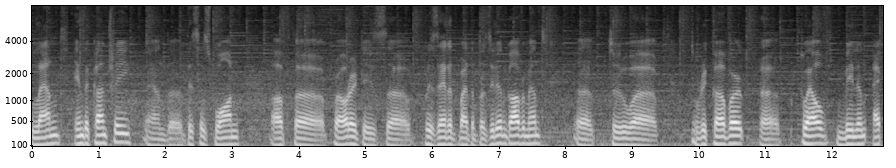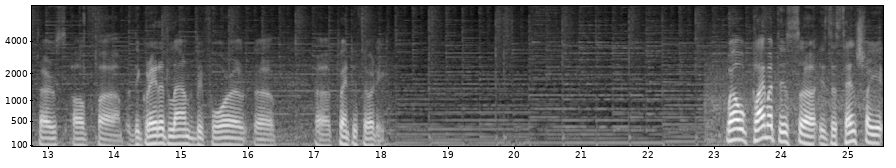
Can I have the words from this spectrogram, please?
land in the country. And this is one of the priorities uh, presented by the Brazilian government uh, to, uh, to recover 12 million hectares of degraded land before 2030. Well, climate is, uh, is essentially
